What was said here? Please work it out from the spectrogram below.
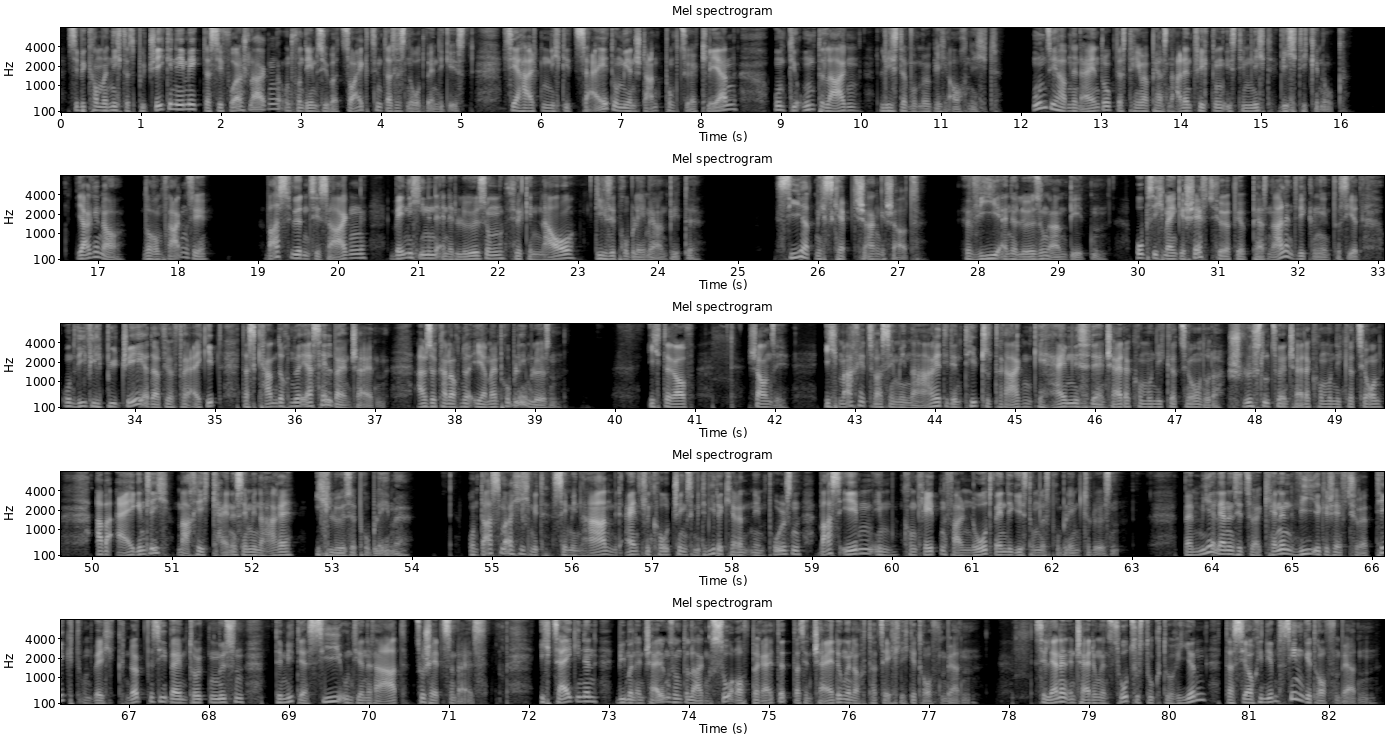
Sie bekommen nicht das Budget genehmigt, das Sie vorschlagen und von dem Sie überzeugt sind, dass es notwendig ist. Sie erhalten nicht die Zeit, um Ihren Standpunkt zu erklären und die Unterlagen liest er womöglich auch nicht. Und Sie haben den Eindruck, das Thema Personalentwicklung ist ihm nicht wichtig genug. Ja, genau. Warum fragen Sie? Was würden Sie sagen, wenn ich Ihnen eine Lösung für genau diese Probleme anbiete? Sie hat mich skeptisch angeschaut. Wie eine Lösung anbieten? Ob sich mein Geschäftsführer für Personalentwicklung interessiert und wie viel Budget er dafür freigibt, das kann doch nur er selber entscheiden. Also kann auch nur er mein Problem lösen. Ich darauf, schauen Sie, ich mache zwar Seminare, die den Titel tragen Geheimnisse der Entscheiderkommunikation oder Schlüssel zur Entscheiderkommunikation, aber eigentlich mache ich keine Seminare, ich löse Probleme. Und das mache ich mit Seminaren, mit Einzelcoachings, mit wiederkehrenden Impulsen, was eben im konkreten Fall notwendig ist, um das Problem zu lösen. Bei mir lernen Sie zu erkennen, wie Ihr Geschäftsführer tickt und welche Knöpfe Sie bei ihm drücken müssen, damit er Sie und Ihren Rat zu schätzen weiß. Ich zeige Ihnen, wie man Entscheidungsunterlagen so aufbereitet, dass Entscheidungen auch tatsächlich getroffen werden. Sie lernen Entscheidungen so zu strukturieren, dass sie auch in ihrem Sinn getroffen werden.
